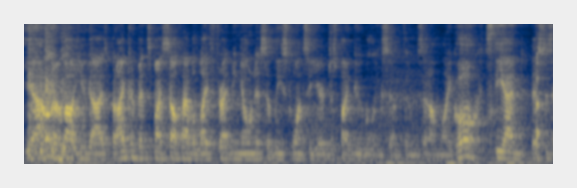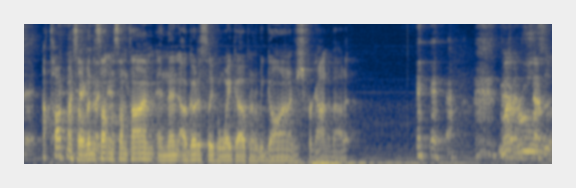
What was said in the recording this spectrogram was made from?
Yeah, I don't know about you guys, but I convince myself I have a life-threatening illness at least once a year just by googling symptoms, and I'm like, oh, it's the end. This is it. I'll talk myself into something sometime, and then I'll go to sleep and wake up, and it'll be gone, and I've just forgotten about it. my rule is if,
